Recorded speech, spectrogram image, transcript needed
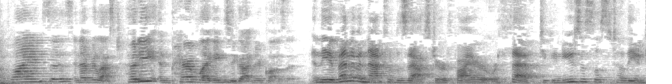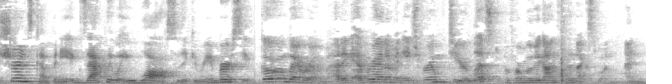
appliances, and every last hoodie and pair of leggings you got in your closet. In the event of a natural disaster, fire, or theft, you can use this list to tell the insurance company exactly what you lost so they can reimburse you. Go room by room, adding every item in each room to your list before moving on to the next one. And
